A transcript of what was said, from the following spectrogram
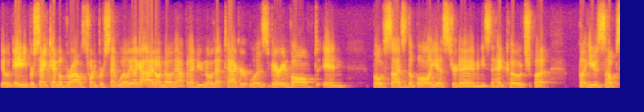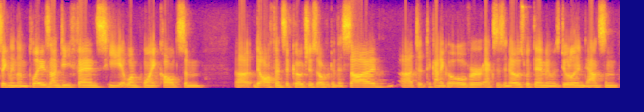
you know, mm-hmm. 80% Kendall Briles, 20% Willie. Like I, I don't know that, but I do know that Taggart was very involved in both sides of the ball yesterday. I mean, he's the head coach, but but he was help signaling them plays on defense. He at one point called some uh, the offensive coaches over to the side uh, to, to kind of go over X's and O's with them and was doodling down some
